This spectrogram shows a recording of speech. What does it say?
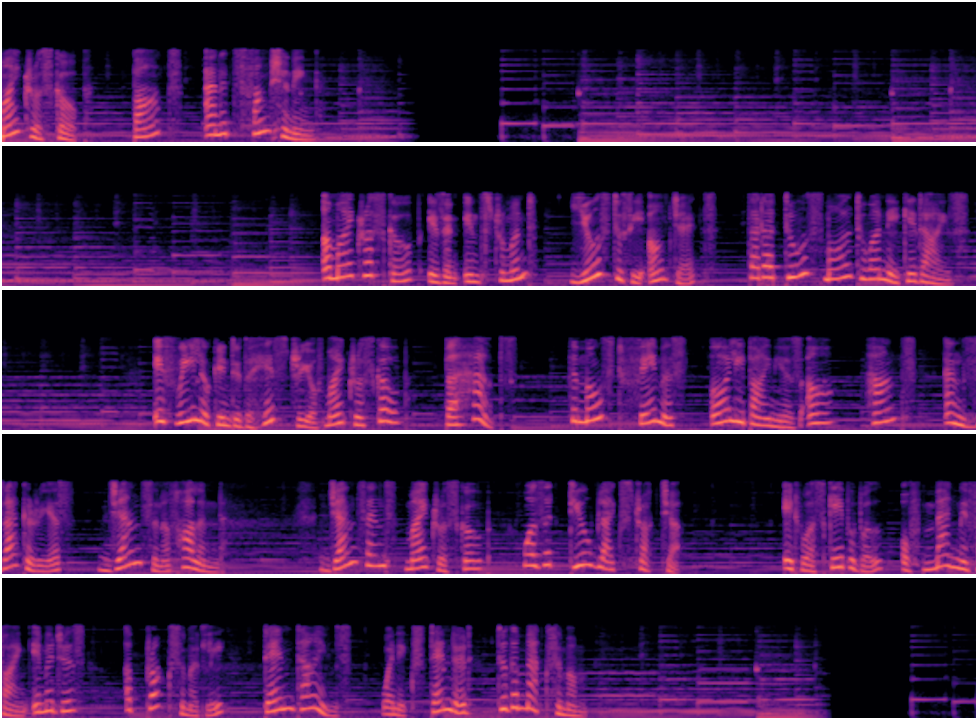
Microscope Parts and its functioning A microscope is an instrument used to see objects that are too small to our naked eyes. If we look into the history of microscope, perhaps the most famous early pioneers are Hans and Zacharias Janssen of Holland. Janssen's microscope was a tube-like structure. It was capable of magnifying images approximately 10 times when extended to the maximum.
